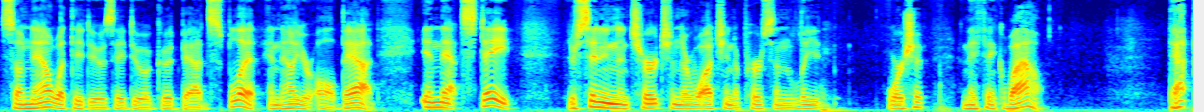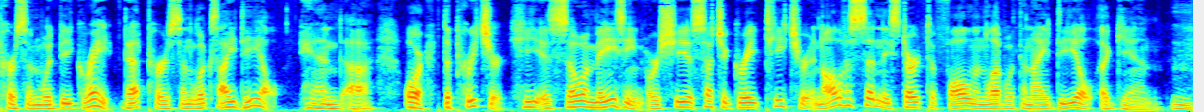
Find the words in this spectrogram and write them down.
So now what they do is they do a good bad split, and now you're all bad. In that state, they're sitting in church and they're watching a person lead worship and they think, wow, that person would be great. That person looks ideal. And, uh, or the preacher, he is so amazing, or she is such a great teacher. And all of a sudden they start to fall in love with an ideal again. Mm.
